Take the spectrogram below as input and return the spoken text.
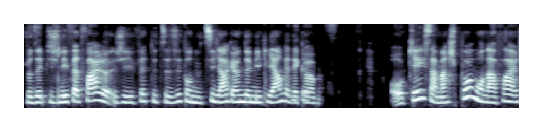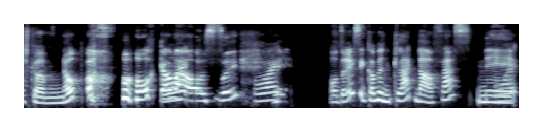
Je veux dire, puis je l'ai fait faire, j'ai fait utiliser ton outil hier quand une de mes clientes, elle était comme OK, ça marche pas mon affaire. Je suis comme Nope, on recommence. Ouais. on dirait que c'est comme une claque d'en face, mais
